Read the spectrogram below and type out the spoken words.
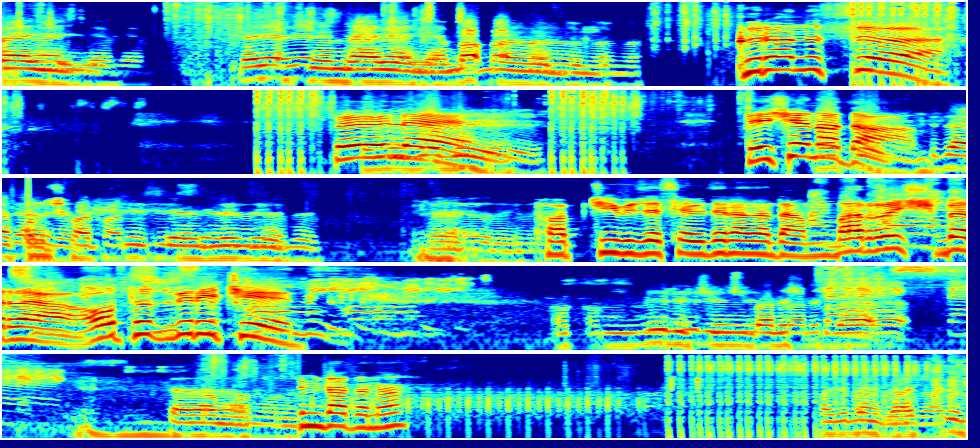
Ben Ben hepsinden daha iyi oynayayım. Bak bana öldüğümü. Granısı. Böyle. Deşen adam. Bir daha konuş. Partiyi sevdirdim. Evet, bize sevdiren adam. Barış Bera. 31 için. Bir için Barış Bey'e selam olsun. Şimdi Adana. Hadi ben kaçtım. Ben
